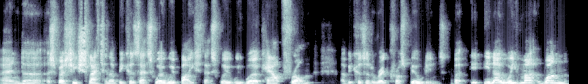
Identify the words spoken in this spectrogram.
And uh, especially Slatina, because that's where we're based, that's where we work out from uh, because of the Red Cross buildings. But, you know, we've won,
